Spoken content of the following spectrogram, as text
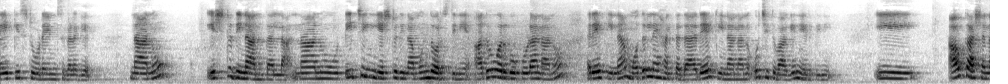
ರೇಖಿ ಸ್ಟೂಡೆಂಟ್ಸ್ಗಳಿಗೆ ನಾನು ಎಷ್ಟು ದಿನ ಅಂತಲ್ಲ, ನಾನು ಟೀಚಿಂಗ್ ಎಷ್ಟು ದಿನ ಮುಂದುವರಿಸ್ತೀನಿ, ಅದುವರೆಗೂ ಕೂಡ ನಾನು ರೇಖಿನ ಮೊದಲನೇ ಹಂತದ ರೇಖಿನ ನಾನು ಉಚಿತವಾಗಿ ನೀಡ್ತೀನಿ. ಈ ಅವಕಾಶನ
